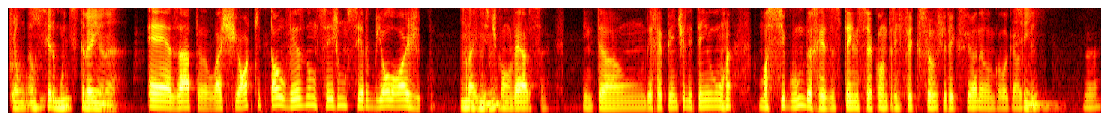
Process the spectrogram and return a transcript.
que é um, é um ser muito estranho, né? É, exato. O Ashiok talvez não seja um ser biológico para início de Uhum. conversa. Então, de repente, ele tem uma, uma segunda resistência contra a infecção firexiana, vamos colocar assim. Sim.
